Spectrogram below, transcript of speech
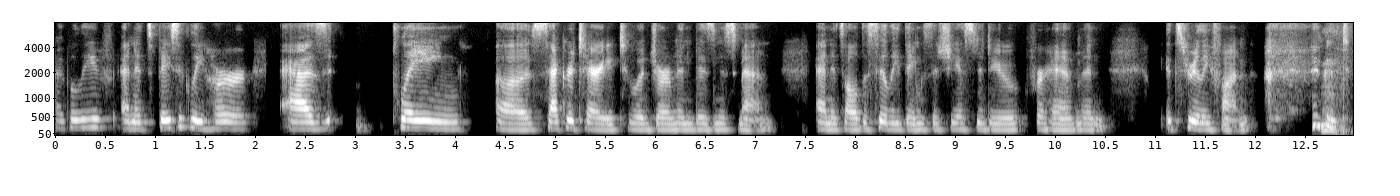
I believe. And it's basically her as playing a secretary to a German businessman. And it's all the silly things that she has to do for him. And it's really fun. Mm.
